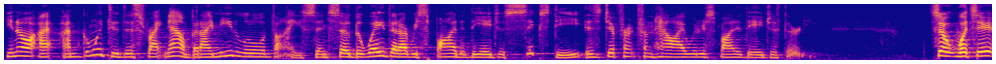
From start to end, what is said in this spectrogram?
you know, I, I'm going through this right now, but I need a little advice. And so the way that I respond at the age of 60 is different from how I would respond at the age of 30. So what's there,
